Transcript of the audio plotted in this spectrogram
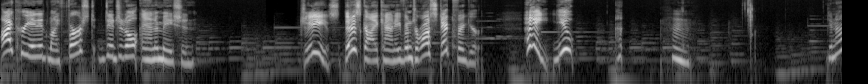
I created my first digital animation. Jeez, this guy can't even draw a stick figure. Hey, you. Hmm. You know,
